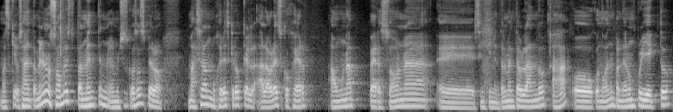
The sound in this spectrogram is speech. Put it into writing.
Más que, o sea, también en los hombres, totalmente, en, en muchas cosas, pero más en las mujeres, creo que a la hora de escoger a una persona eh, sentimentalmente hablando Ajá. o cuando van a emprender un proyecto,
